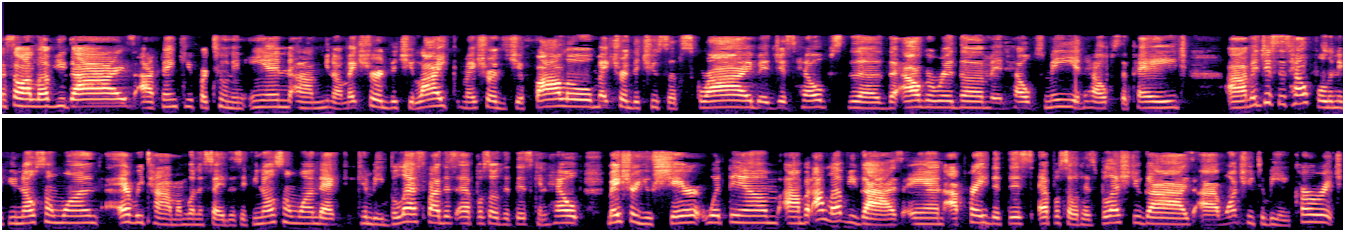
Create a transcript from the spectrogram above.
and so I love you guys. I thank you for tuning in. Um, you know, make sure that you like, make sure that you follow, make sure that you subscribe. It just helps the the algorithm. It helps me. It helps the page. Um, it just is helpful. And if you know someone, every time I'm going to say this, if you know someone that can be blessed by this episode, that this can help, make sure you share it with them. Um, but I love you guys, and I pray that this episode has blessed you guys. I want you to be encouraged.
